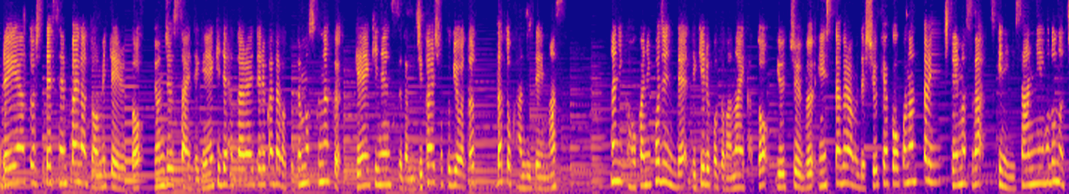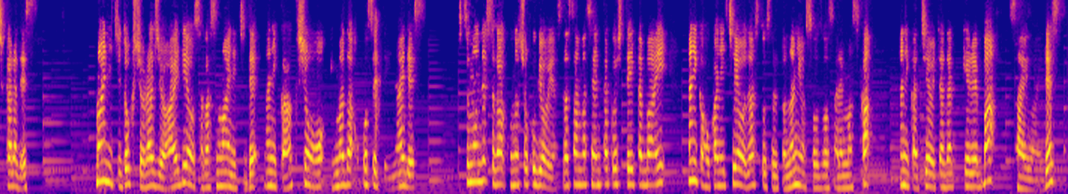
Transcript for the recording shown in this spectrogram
プレイヤーとして先輩方を見ていると、40歳で現役で働いている方がとても少なく、現役年数が短い職業だと感じています。何か他に個人でできることがないかと YouTube、Instagram で集客を行ったりしていますが月に2、3人ほどの力です。毎日読書、ラジオ、アイデアを探す毎日で何かアクションを未だ起こせていないです。質問ですが、この職業を安田さんが選択していた場合、何か他に知恵を出すとすると何を想像されますか？何か知恵をいただければ幸いです。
